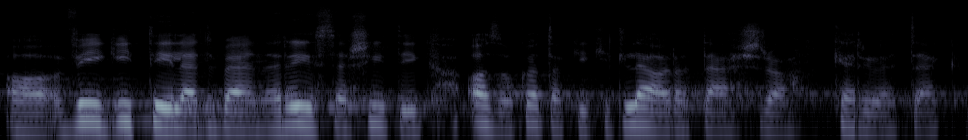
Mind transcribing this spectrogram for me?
a végítéletben részesítik azokat, akik itt learatásra kerültek.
